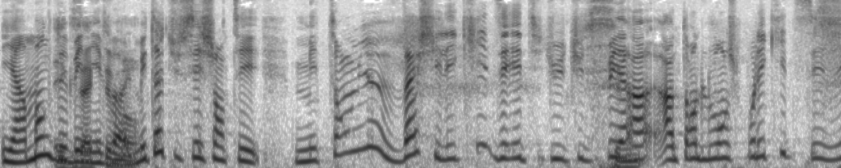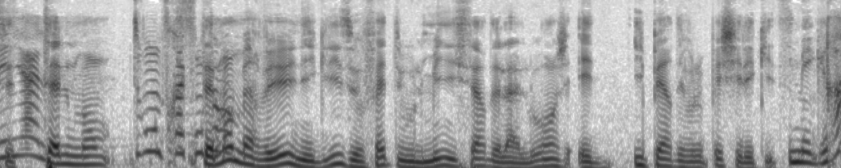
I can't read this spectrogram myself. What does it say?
y a un manque de Exactement. bénévoles. Mais toi, tu sais chanter. Mais tant mieux, va chez les kids et tu, tu, tu te fais C'est- un, un temps de louange pour les kids. C'est génial. tellement, Tout le monde sera c'est content. tellement merveilleux une église au fait où le ministère de la louange est hyper développé chez les kids, Mais grave.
